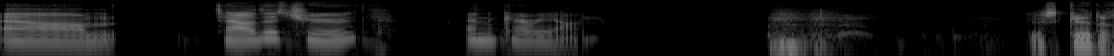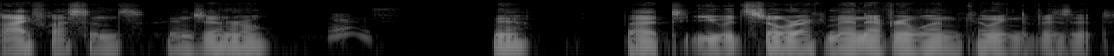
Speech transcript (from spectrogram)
Um, tell the truth and carry on. Just good life lessons in general. Yes, Yeah, But you would still recommend everyone coming to visit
